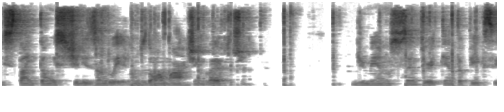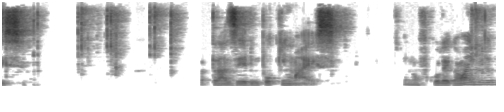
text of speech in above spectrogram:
Está então estilizando ele. Vamos dar uma margem left de menos 180 pixels para trazer ele um pouquinho mais. Não ficou legal ainda.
